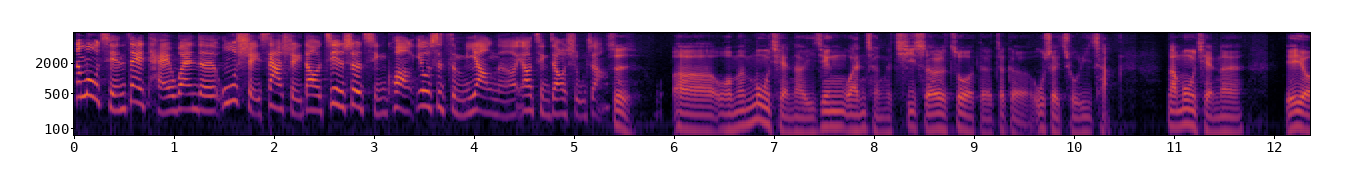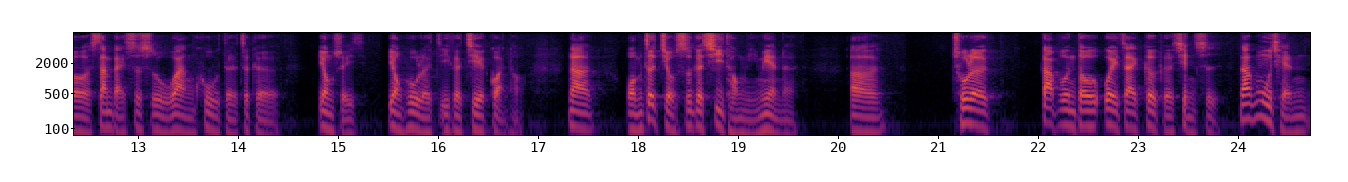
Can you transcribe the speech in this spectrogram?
那目前在台湾的污水下水道建设情况又是怎么样呢？要请教署长。是。呃，我们目前呢已经完成了七十二座的这个污水处理厂，那目前呢也有三百四十五万户的这个用水用户的一个接管哦。那我们这九十个系统里面呢，呃，除了大部分都位在各个县市，那目前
